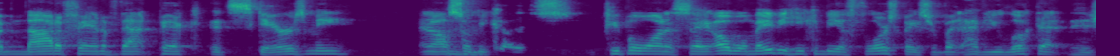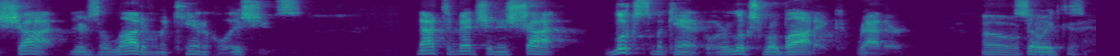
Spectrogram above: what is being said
I'm not a fan of that pick. It scares me and also mm-hmm. because people want to say, oh, well, maybe he can be a floor spacer, but have you looked at his shot? There's a lot of mechanical issues. Not to mention his shot looks mechanical or looks robotic, rather. Oh, okay, so it's okay.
